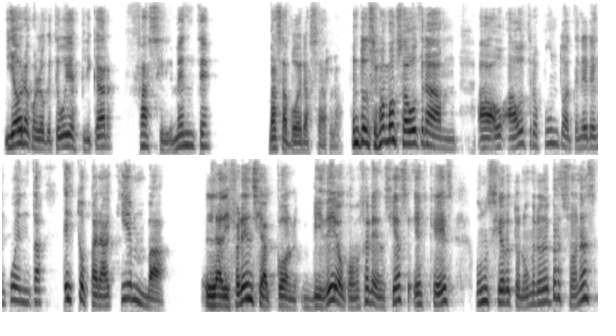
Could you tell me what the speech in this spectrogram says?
y ahora con lo que te voy a explicar fácilmente vas a poder hacerlo. Entonces, vamos a, otra, a, a otro punto a tener en cuenta. ¿Esto para quién va? La diferencia con videoconferencias es que es un cierto número de personas,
